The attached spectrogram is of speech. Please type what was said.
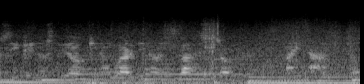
Sì che i nostri occhi non guardino in basso, ma in alto.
